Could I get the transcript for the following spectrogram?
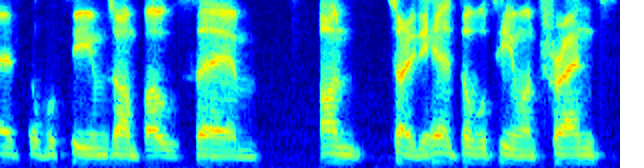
uh, double teams on both. Um, on sorry, they hit a double team on Trent.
